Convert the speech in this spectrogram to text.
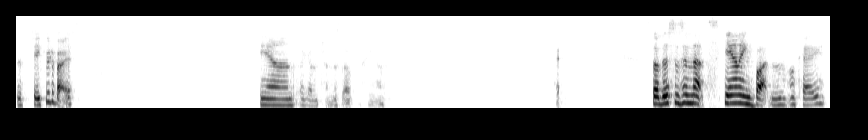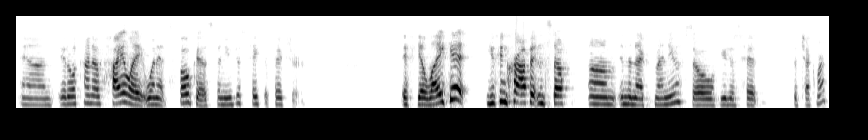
is take your device, and I got to turn this up. Hang on. Okay. So this is in that scanning button, okay? And it'll kind of highlight when it's focused and you just take the picture. If you like it, you can crop it and stuff um, in the next menu. So you just hit the check mark.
